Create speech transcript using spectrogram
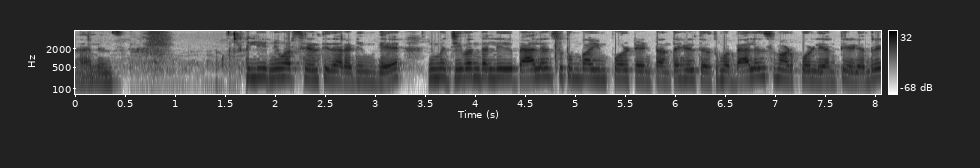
balance ಇಲ್ಲಿ ಯೂನಿವರ್ಸ್ ಹೇಳ್ತಿದ್ದಾರೆ ನಿಮಗೆ. ನಿಮ್ಮ ಜೀವನದಲ್ಲಿ ಬ್ಯಾಲೆನ್ಸ್ ತುಂಬ ಇಂಪಾರ್ಟೆಂಟ್ ಅಂತ ಹೇಳ್ತಾರೆ ತುಂಬ ಬ್ಯಾಲೆನ್ಸ್ ಮಾಡ್ಕೊಳ್ಳಿ ಅಂತ ಹೇಳಿ. ಅಂದರೆ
